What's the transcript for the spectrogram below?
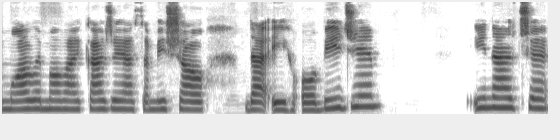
Molim ovaj kaže ja sam išao da ih obiđem. Inače e,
